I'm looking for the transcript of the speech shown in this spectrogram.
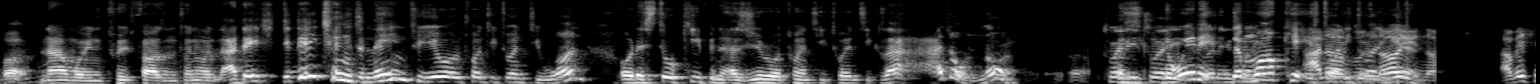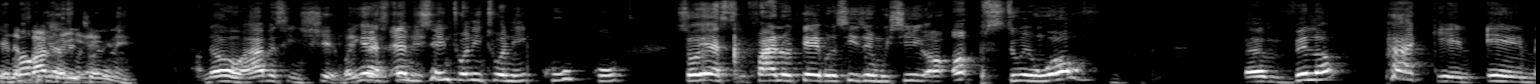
but now we're in 2021. Are they, did they change the name to Euro 2021 or they're still keeping it as Euro 2020? Because I, I don't know. 2020. The way they, the market is 2020. Know, yeah. you know. Obviously, the, the No, I haven't seen shit. But yes, M, you're saying 2020. Cool, cool. So yes, final table of the season, we see our ups doing well. Um, Villa packing in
